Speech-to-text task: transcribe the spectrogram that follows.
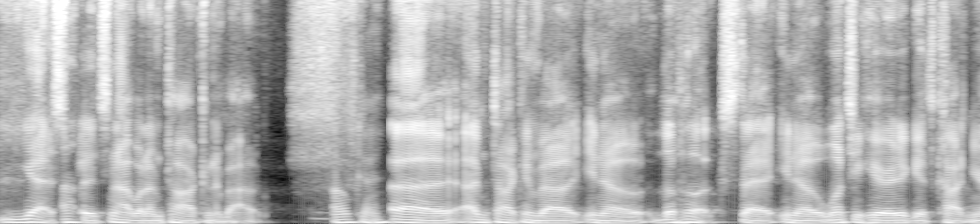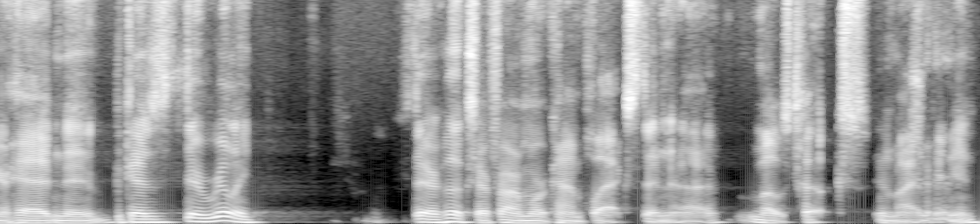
Yes, but it's not what I'm talking about. okay. Uh, I'm talking about you know the hooks that you know once you hear it, it gets caught in your head, and then, because they're really their hooks are far more complex than uh, most hooks, in my opinion.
